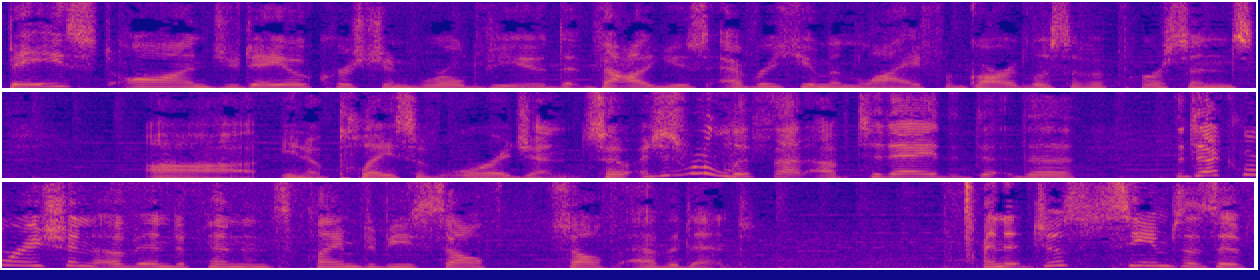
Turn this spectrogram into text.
based on Judeo Christian worldview that values every human life, regardless of a person's uh, you know, place of origin. So I just want to lift that up today. The, the, the Declaration of Independence claimed to be self self evident, and it just seems as if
